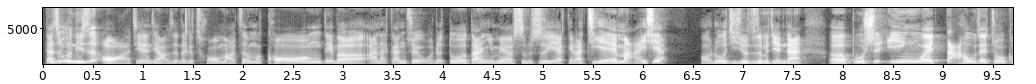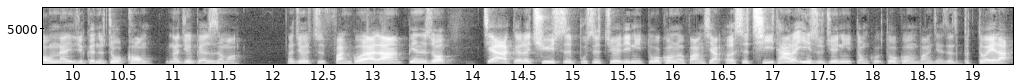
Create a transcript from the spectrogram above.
但是问题是，哦，今天姜老师那个筹码这么空，对吧？啊，那干脆我的多单有没有？是不是要给它解码一下？哦，逻辑就是这么简单，而不是因为大户在做空，那你就跟着做空，那就表示什么？那就是反过来啦，变成说。价格的趋势不是决定你多空的方向，而是其他的因素决定你多空多空的方向，这是不对啦，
